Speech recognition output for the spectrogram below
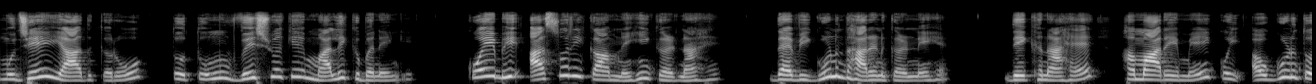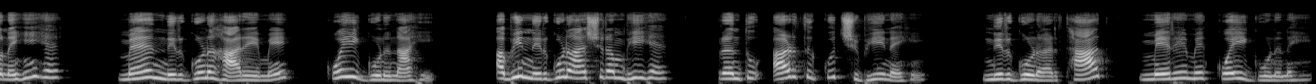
मुझे याद करो तो तुम विश्व के मालिक बनेंगे। कोई भी आसुरी काम नहीं करना है। दैवी गुण धारण करने हैं। देखना है, हमारे में कोई अवगुण तो नहीं है। मैं निर्गुण हारे में कोई गुण नाही। अभी निर्गुण आश्रम भी है, परंतु अर्थ कुछ भी नहीं। निर्गुण अर्थात मेरे में कोई गुण नहीं।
